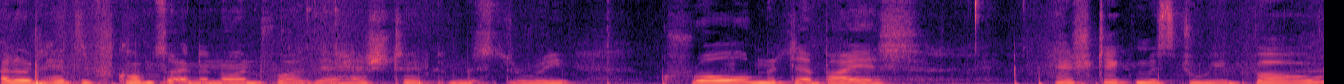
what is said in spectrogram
Hallo und herzlich willkommen zu einer neuen Folge Hashtag Mystery Crow mit dabei ist. Hashtag Mystery Bow.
